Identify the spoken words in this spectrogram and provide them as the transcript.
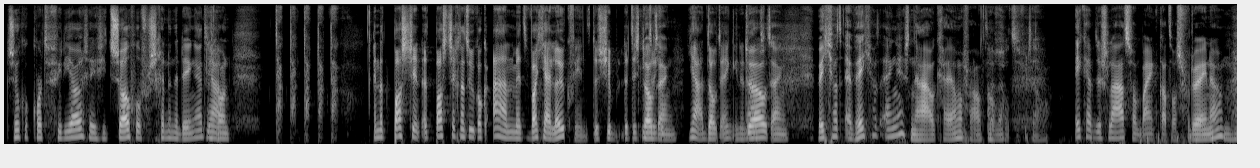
zulke korte video's. En je ziet zoveel verschillende dingen. Het is Ja. gewoon tak, tak, tak, tak, tak. En dat past, je, het past zich natuurlijk ook aan met wat jij leuk vindt. Dus je, het is dat je- Doodeng. ja, doodeng, inderdaad. Doodeng. Weet je, wat, weet je wat eng is? Nou, ik ga je helemaal fout Oh vertellen. god, vertel. Ik heb dus laatst, want mijn kat was verdwenen. Mhm.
